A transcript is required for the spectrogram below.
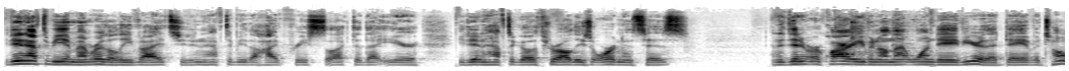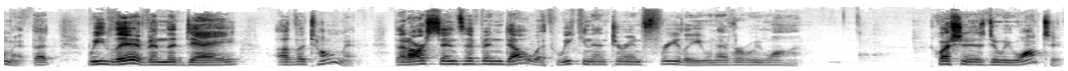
You didn't have to be a member of the Levites. You didn't have to be the high priest selected that year. You didn't have to go through all these ordinances. And it didn't require, even on that one day of year, that day of atonement, that we live in the day of atonement, that our sins have been dealt with. We can enter in freely whenever we want. The question is, do we want to?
